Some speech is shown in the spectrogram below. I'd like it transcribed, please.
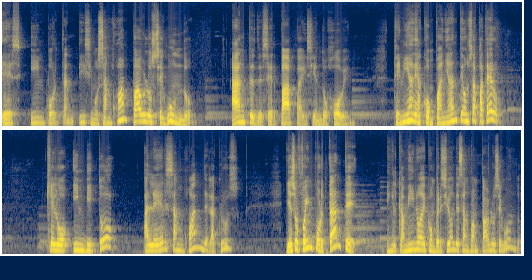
es importantísimo. San Juan Pablo II, antes de ser papa y siendo joven, tenía de acompañante a un zapatero que lo invitó a leer San Juan de la Cruz. Y eso fue importante en el camino de conversión de San Juan Pablo II.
